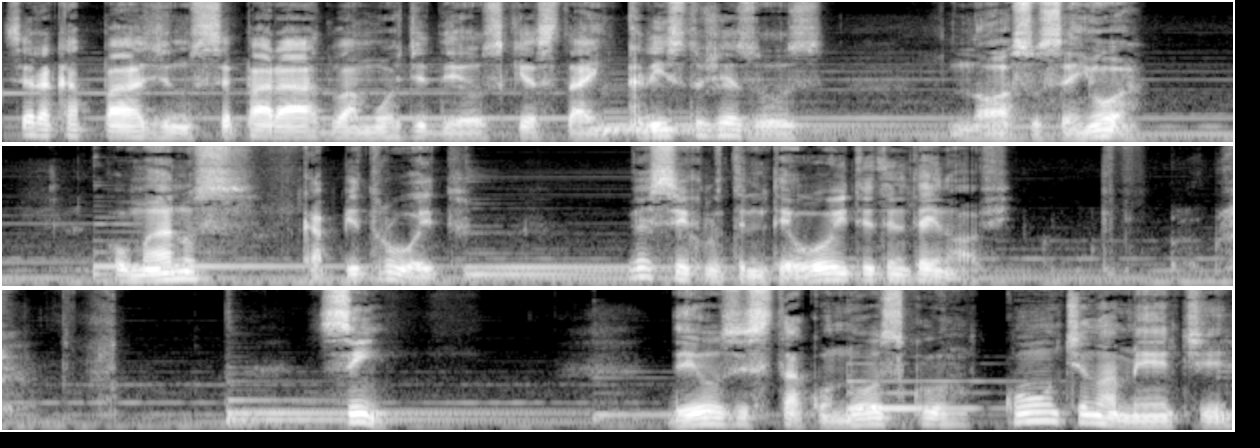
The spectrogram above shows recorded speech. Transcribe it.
será capaz de nos separar do amor de Deus que está em Cristo Jesus, nosso Senhor. Romanos, capítulo 8, versículo 38 e 39. Sim, Deus está conosco continuamente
